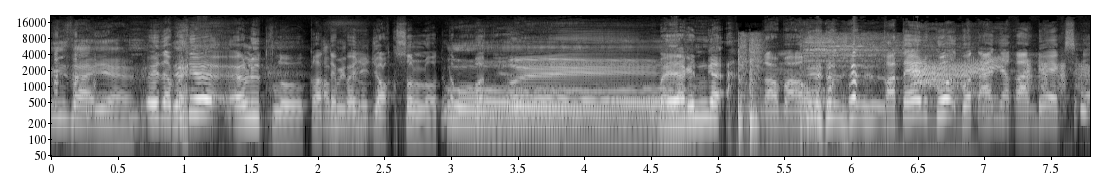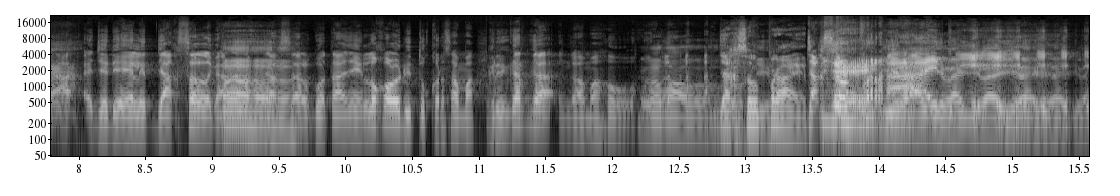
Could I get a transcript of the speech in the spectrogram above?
bisa ya. Eh tapi dia elit loh, KTP-nya? Jaksel loh, tebet. Bayarin nggak? Nggak mau. Katanya gue gue tanya kan dia ex, jadi elit Jaksel kan, anak. Jaksel. Gue tanyain lo kalau ditukar sama Green Card nggak? Nggak mau. Enggak mau. Jaksel Oke. Pride. Jaksel Yeah, Pride. gila, gila, gila, gila, gila, gila.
